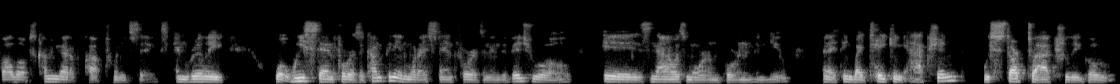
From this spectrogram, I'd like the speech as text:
follow-ups coming out of COP26, and really what we stand for as a company and what I stand for as an individual is now is more important than you. And I think by taking action we start to actually go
